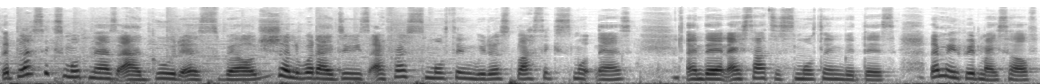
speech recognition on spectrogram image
The plastic smootheners are good as well. Usually what i do is i first smoothing with those plastic smootheners and then i start to smoothing with this. Let me repeat myself.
